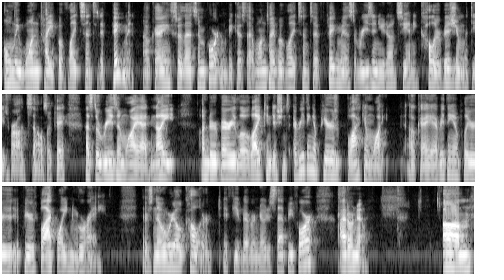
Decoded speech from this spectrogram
only one type of light-sensitive pigment, okay? So that's important because that one type of light-sensitive pigment is the reason you don't see any color vision with these rod cells, okay? That's the reason why at night, under very low light conditions, everything appears black and white, okay? Everything appears, appears black, white, and gray. There's no real color. If you've ever noticed that before, I don't know. Um,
